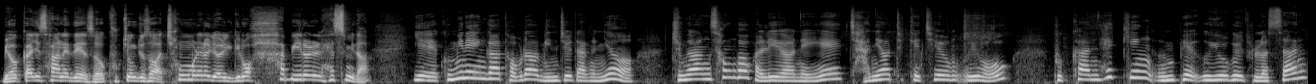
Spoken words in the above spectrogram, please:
몇 가지 사안에 대해서 국정조사와 청문회를 열기로 합의를 했습니다. 예, 국민의힘과 더불어민주당은요, 중앙선거관리위원회의 자녀 특혜 채용 의혹, 북한 해킹 은폐 의혹을 둘러싼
